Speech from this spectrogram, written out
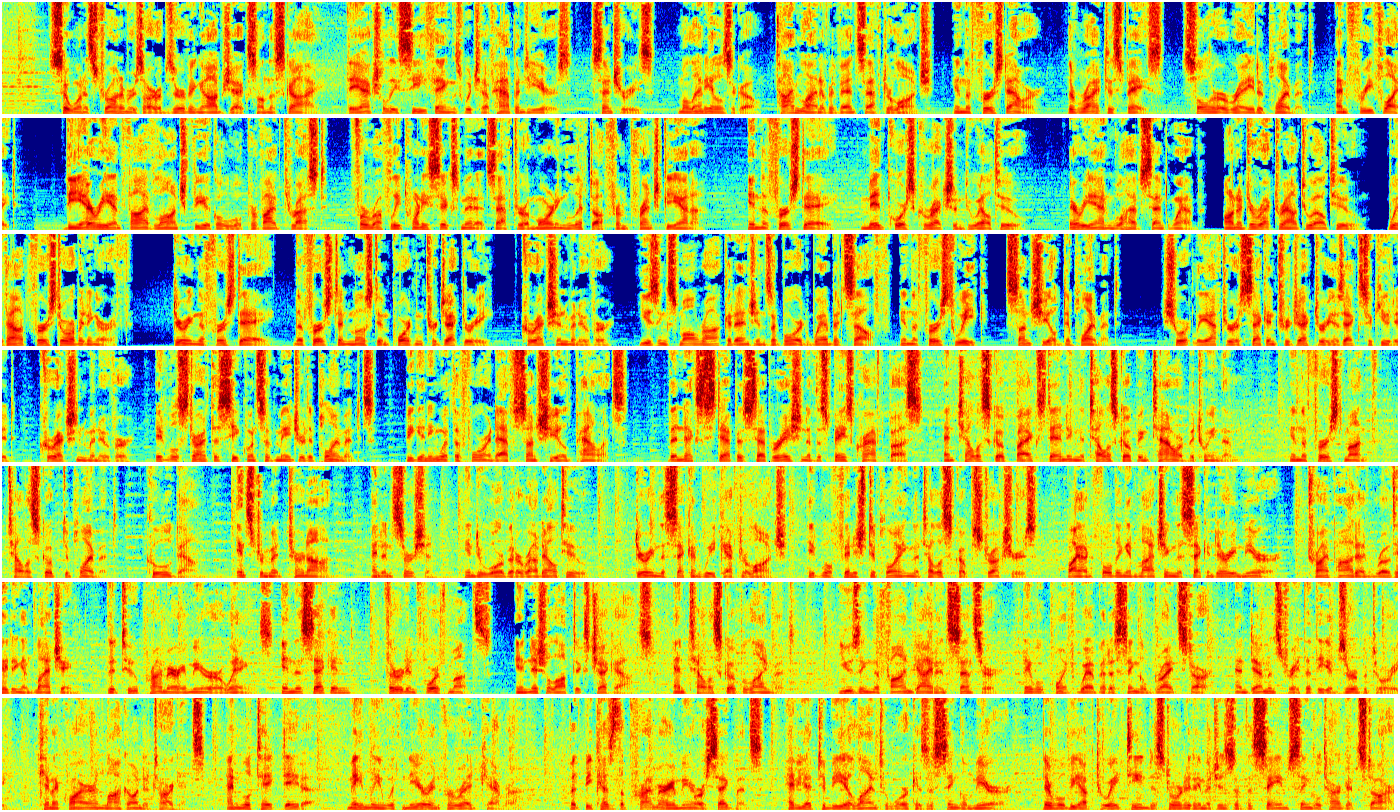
So when astronomers are observing objects on the sky, they actually see things which have happened years, centuries, millennials ago. Timeline of events after launch, in the first hour, the ride to space, solar array deployment, and free flight. The Ariane 5 launch vehicle will provide thrust, for roughly 26 minutes after a morning liftoff from French Guiana. In the first day, mid-course correction to L2. Ariane will have sent Webb, on a direct route to L2, without first orbiting Earth. During the first day, the first and most important trajectory, correction maneuver, using small rocket engines aboard Webb itself. In the first week, Sunshield deployment. Shortly after a second trajectory is executed, correction maneuver, it will start the sequence of major deployments, beginning with the fore and aft sunshield pallets. The next step is separation of the spacecraft bus and telescope by extending the telescoping tower between them. In the first month, telescope deployment, cool down, instrument turn on, and insertion into orbit around L2. During the second week after launch, it will finish deploying the telescope structures by unfolding and latching the secondary mirror, tripod and rotating and latching the two primary mirror wings. In the second, third and fourth months, initial optics checkouts, and telescope alignment. Using the fine guidance sensor, they will point Webb at a single bright star, and demonstrate that the observatory, can acquire and lock onto targets, and will take data. mainly with near-infrared camera. But because the primary mirror segments have yet to be aligned to work as a single mirror, there will be up to 18 distorted images of the same single target star.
